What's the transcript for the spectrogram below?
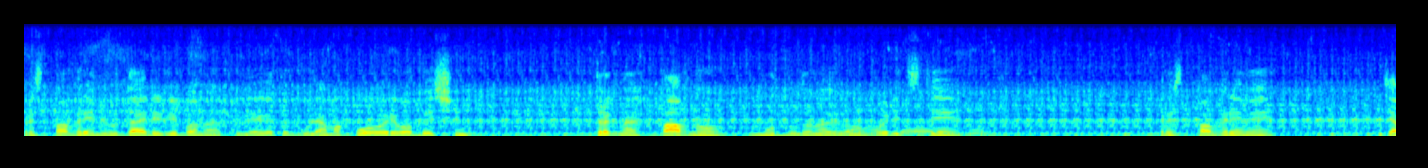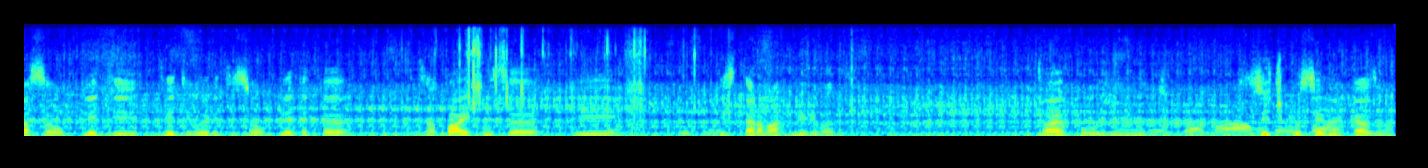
през това време удари риба на колегата, голяма хубава риба беше. Тръгнах бавно, мудно да навивам въдиците. През това време тя се оплети, двете въдици се оплетаха, забавихме се и изтървахме рибата. Това е положението. Всичко се наказва.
